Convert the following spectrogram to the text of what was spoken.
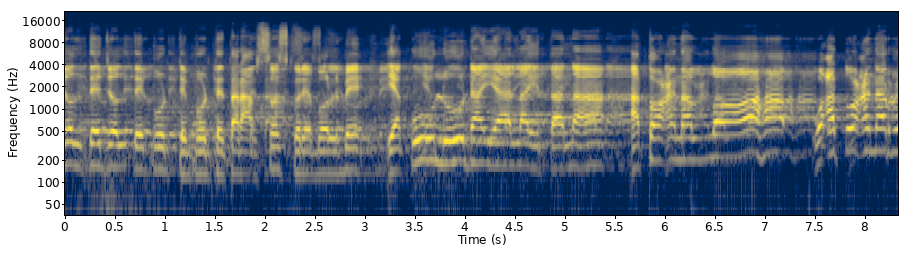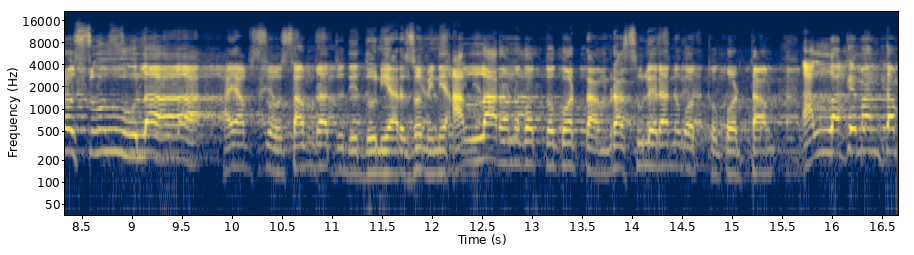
জ্বলতে জ্বলতে, পড়তে পড়তে তারা আফসোস করে বলবে, ইয়াকুলুনা ইয়া লাইতানা আতআনা আল্লাহ ওয়া আতআনা রাসূলা। হায় আফসোস, আমরা যদি দুনিয়ার জমিনে আল্লাহর আনুগত্য করতাম, রাসূলের আনুগত্য করতাম, আল্লাহকে মানতাম,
